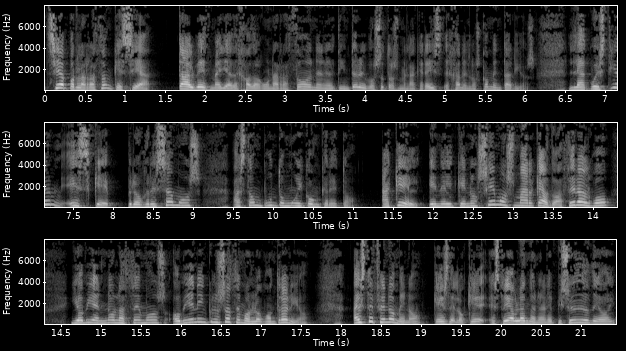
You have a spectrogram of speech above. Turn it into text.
sea por la razón que sea, Tal vez me haya dejado alguna razón en el tintero y vosotros me la queréis dejar en los comentarios. La cuestión es que progresamos hasta un punto muy concreto, aquel en el que nos hemos marcado hacer algo y o bien no lo hacemos o bien incluso hacemos lo contrario. A este fenómeno, que es de lo que estoy hablando en el episodio de hoy,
